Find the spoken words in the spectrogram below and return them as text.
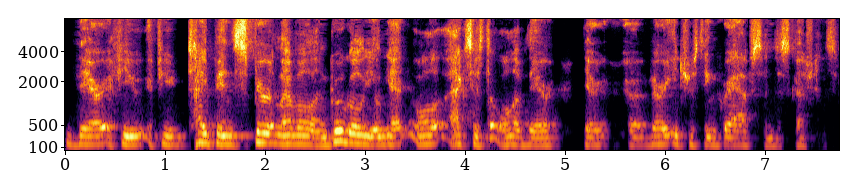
there, if you if you type in spirit level on Google, you'll get all access to all of their their uh, very interesting graphs and discussions.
